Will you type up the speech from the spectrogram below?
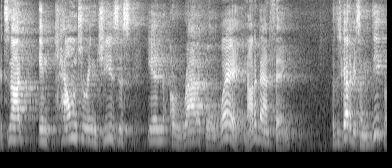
It's not encountering Jesus in a radical way. Not a bad thing, but there's got to be something deeper.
